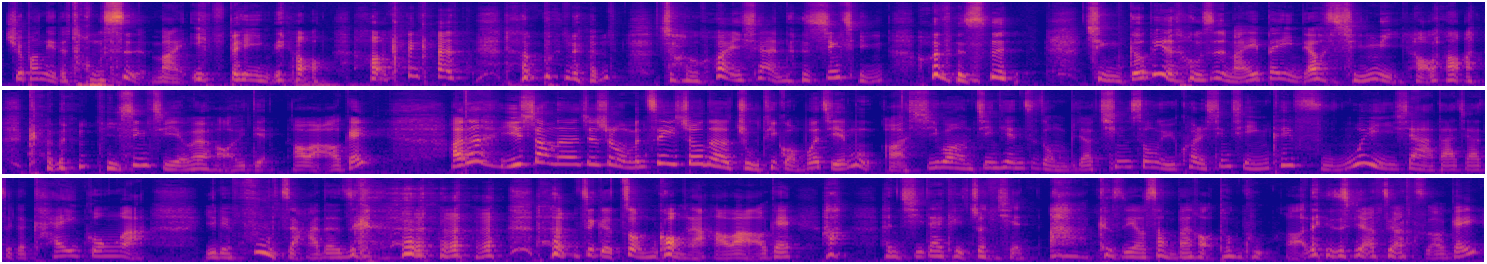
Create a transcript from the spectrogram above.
去帮你的同事买一杯饮料，好看看能不能转换一下你的心情，或者是请隔壁的同事买一杯饮料请你，好不好？可能你心情也会好一点，好吧？OK，好的，以上呢就是我们这一周的主题广播节目啊。希望今天这种比较轻松愉快的心情，可以抚慰一下大家这个开工啊有点复杂的这个 这个状况啦，好不好？OK，好，很期待可以赚钱啊，可是要上班好痛苦啊，类似像这样子，OK，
